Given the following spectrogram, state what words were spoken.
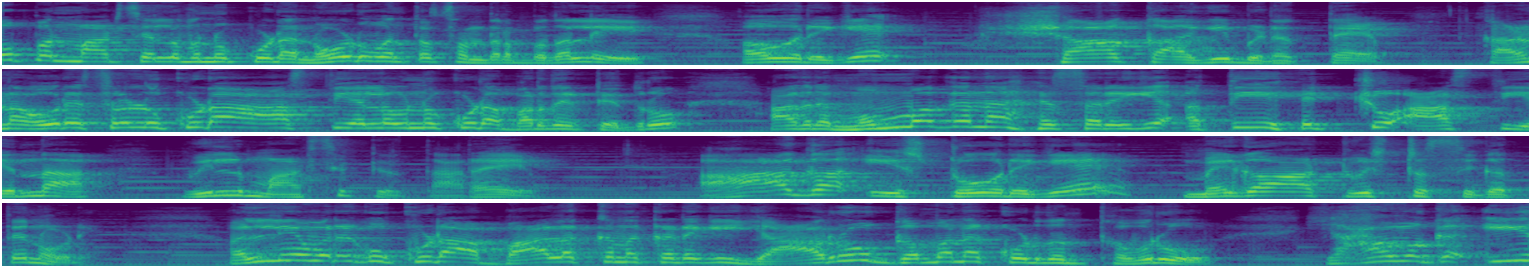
ಓಪನ್ ಮಾಡಿಸಿ ಎಲ್ಲವನ್ನು ಕೂಡ ನೋಡುವಂಥ ಸಂದರ್ಭದಲ್ಲಿ ಅವರಿಗೆ ಶಾಕ್ ಆಗಿ ಬಿಡುತ್ತೆ. ಕಾರಣ ಅವರ ಹೆಸರಲ್ಲೂ ಕೂಡ ಆಸ್ತಿ ಎಲ್ಲವನ್ನು ಕೂಡ ಬರೆದಿಟ್ಟಿದ್ರು. ಆದರೆ ಮೊಮ್ಮಗನ ಹೆಸರಿಗೆ ಅತಿ ಹೆಚ್ಚು ಆಸ್ತಿಯನ್ನು ವಿಲ್ ಮಾಡಿಸಿಟ್ಟಿರ್ತಾರೆ. ಆಗ ಈ ಸ್ಟೋರಿಗೆ ಮೆಗಾ ಟ್ವಿಸ್ಟ್ ಸಿಗುತ್ತೆ ನೋಡಿ. ಅಲ್ಲಿಯವರೆಗೂ ಕೂಡ ಆ ಬಾಲಕನ ಕಡೆಗೆ ಯಾರೂ ಗಮನ ಕೊಡದಂಥವರು ಯಾವಾಗ ಈ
